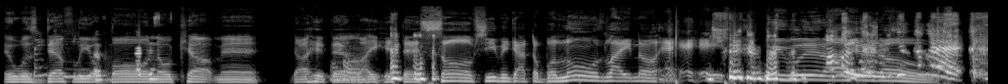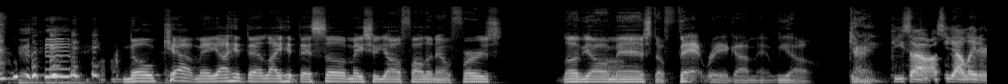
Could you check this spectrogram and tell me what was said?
It was Thank definitely you. a ball, no cap, man. Y'all hit that Uh-huh. like, hit that sub. She even got the balloons lighting up. Hey, we went I'm out like, here where did you though. get that? no cap, man. Y'all hit that like, hit that sub. Make sure y'all follow them first. Love y'all, man. It's the fat red guy, man. We out. Gang. Peace out. I'll see y'all later.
